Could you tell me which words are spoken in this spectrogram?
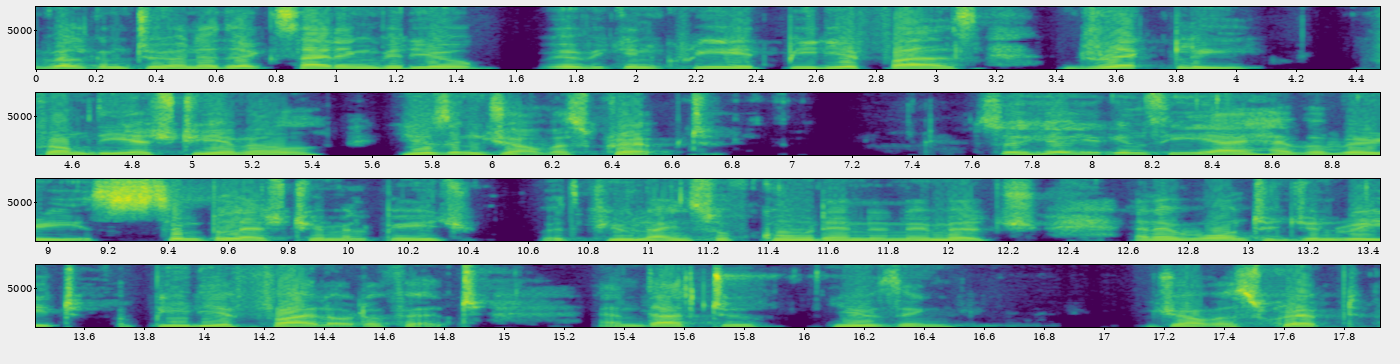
Welcome to another exciting video where we can create PDF files directly from the HTML using JavaScript. So here you can see I have a very simple HTML page with few lines of code and an image and I want to generate a PDF file out of it and that too using JavaScript.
